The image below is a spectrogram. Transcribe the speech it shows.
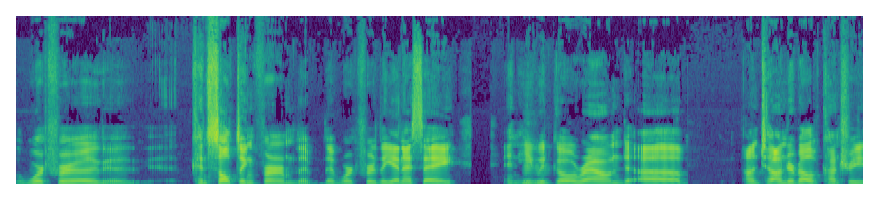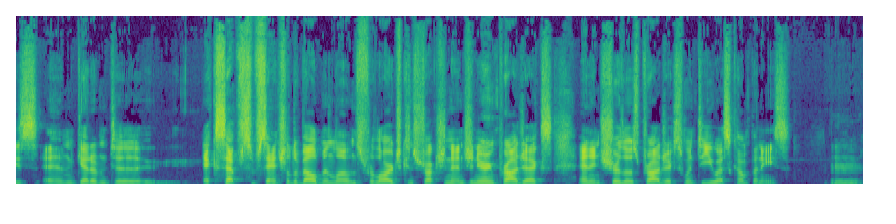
worked for a, a consulting firm that that worked for the NSA, and he Mhm. would go around uh, to undeveloped countries and get them to accept substantial development loans for large construction engineering projects and ensure those projects went to U.S. companies Mm.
